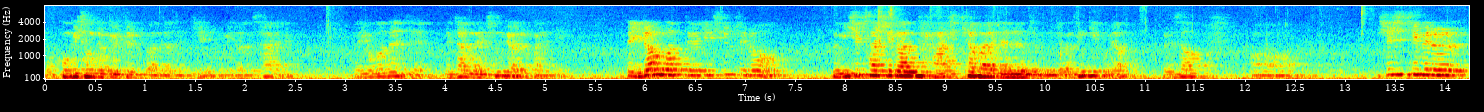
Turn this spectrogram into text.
뭐 공기청정기를 들고 간다든지 뭐 이런 사례 이거는 이제 매장 내 청결 관리 근데 이런 것들이 실제로 그 24시간 다 지켜봐야 되는 문제가 생기고요. 그래서 어, CCTV를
